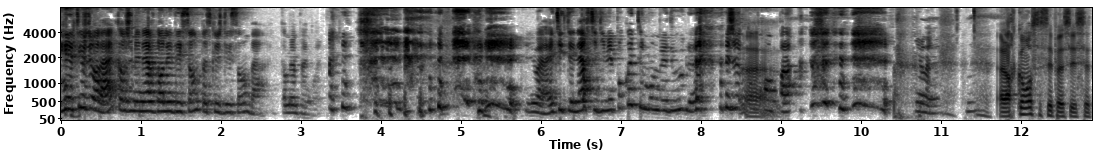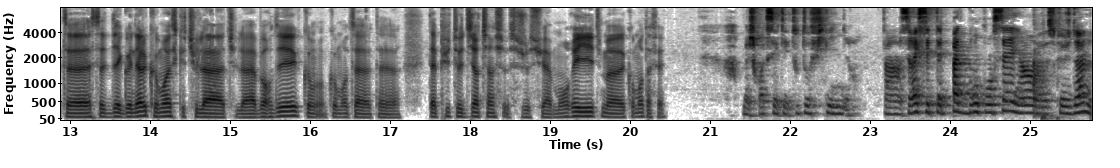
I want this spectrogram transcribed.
il est toujours là quand je m'énerve dans les descentes parce que je descends, bah comme un pingouin. et voilà, et tu t'énerves, tu dis mais pourquoi tout le monde me double? Je ne ah. comprends pas. Alors comment ça s'est passé cette, euh, cette diagonale? Comment est-ce que tu l'as tu l'as abordé Comment comment t'as as, pu te dire tiens je, suis à mon rythme? Comment t'as fait? Bah, je crois que c'était tout au feeling. Enfin, c'est vrai que c'est peut-être pas de bons conseils, hein, euh, ce que je donne.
